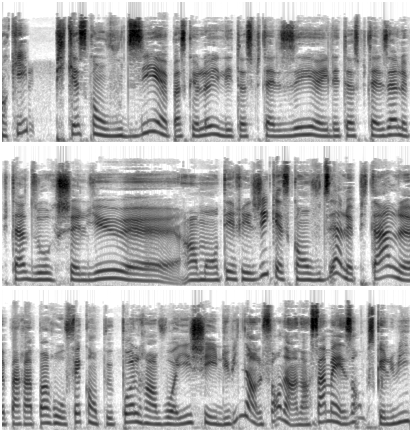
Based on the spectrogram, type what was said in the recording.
OK. Qu'est-ce qu'on vous dit? Euh, Parce que là, il est hospitalisé, euh, il est hospitalisé à l'hôpital du Richelieu euh, en Montérégie. Qu'est-ce qu'on vous dit à l'hôpital euh, par rapport au fait qu'on peut pas le renvoyer chez lui, dans le fond, dans, dans sa maison? Parce que lui,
